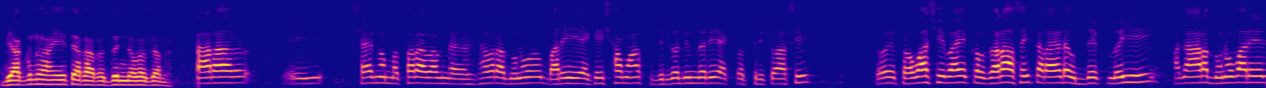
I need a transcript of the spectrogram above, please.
ব্যাগুনে আই তার আরও ধন্যবাদ জানা। আর এই শাহের মোহাম্মদ ফারা এবং শহরা দুনো বাড়ি একই সমাজ, দীর্ঘদিন ধরে একত্রিত আছি। তো এই প্রবাসী ভাই যারা আছে, তারা একটা উদ্যোগ লই মানে আর দুনোবারের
